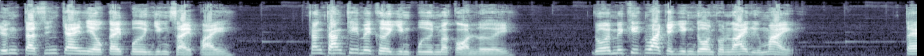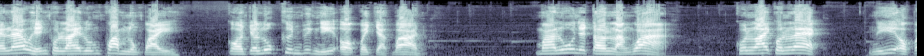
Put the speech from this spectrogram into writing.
จึงตัดสินใจเหนี่ยวไกปืนยิงใส่ไป ทั้งๆทที่ไม่เคยยิงปืนมาก่อนเลย โดยไม่คิดว่าจะยิงโดนคนร้ายหรือไม่ แต่แล้วเห็นคนร้ายล้มคว่ำลงไป ก่อนจะลุกขึ้นวิ่งหนีออกไปจากบ้าน มารู้ในตอนหลังว่า คนร้ายคนแรกหนีออกไป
